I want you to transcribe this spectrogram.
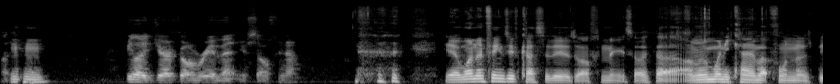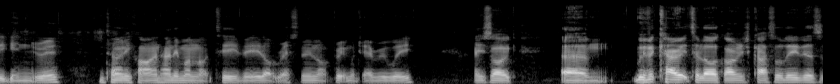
hmm Be like Jericho and reinvent yourself, you know. Yeah, one of the things with Cassidy as well for me, it's like uh, I remember when he came back from one of those big injuries, and Tony Khan had him on like TV, like wrestling, like pretty much every week. And he's like, um, with a character like Orange Cassidy, there's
